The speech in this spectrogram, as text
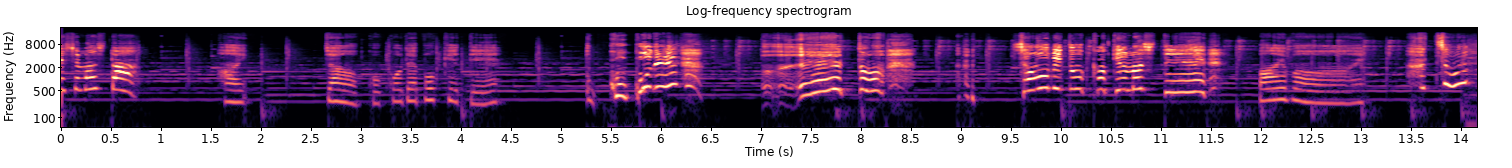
りしました。はい。じゃあ、ここでボケて。ここで？えー、っと、シャオビとかけまして、バイバイ。ちょっ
